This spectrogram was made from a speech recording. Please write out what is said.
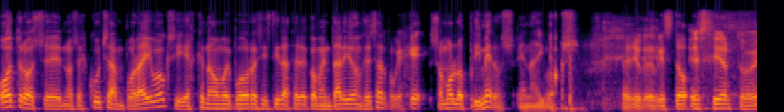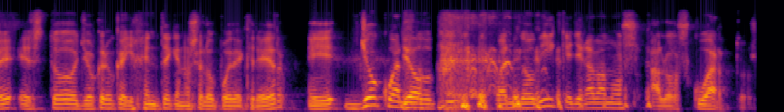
otros eh, nos escuchan por iBox y es que no me puedo resistir a hacer el comentario, don César, porque es que somos los primeros en iBox. Yo creo que esto... Es cierto, esto yo creo que hay gente que no se lo puede creer. yo cuando, Vi, cuando vi que llegábamos a los cuartos,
